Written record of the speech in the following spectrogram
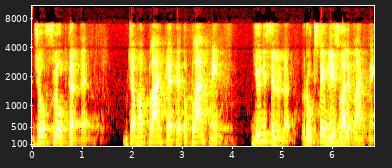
जो फ्लोट करते हैं। जब हम प्लांट कहते हैं तो प्लांट ने यूनिसेलुलर रूट स्टेम लीव्स वाले प्लांट ने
